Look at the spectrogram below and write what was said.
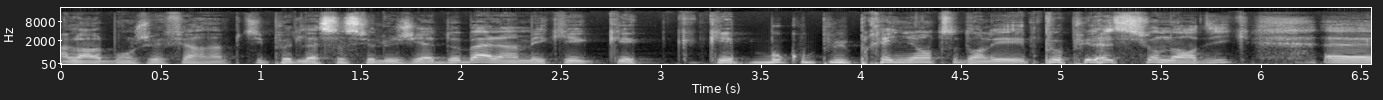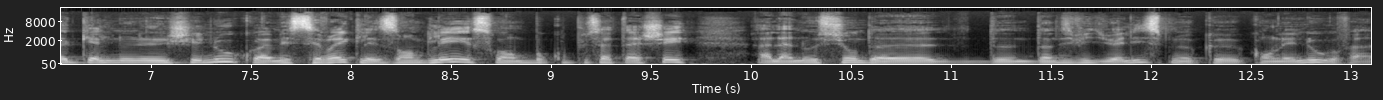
alors bon, je vais faire un petit peu de la sociologie à deux balles, hein, mais qui est, beaucoup plus prégnante dans les populations nordiques euh, qu'elle ne l'est chez nous, quoi. Mais c'est vrai que les Anglais sont beaucoup plus attachés à la notion d'individualisme que qu'on les nous. Enfin,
